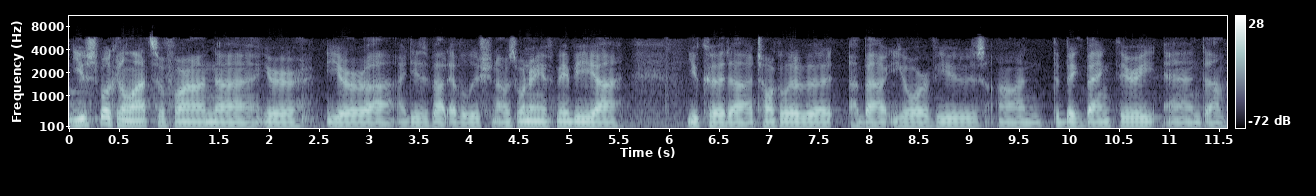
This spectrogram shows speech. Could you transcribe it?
You've spoken a lot so far on uh, your, your uh, ideas about evolution. I was wondering if maybe uh, you could uh, talk a little bit about your views on the Big Bang Theory and um,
